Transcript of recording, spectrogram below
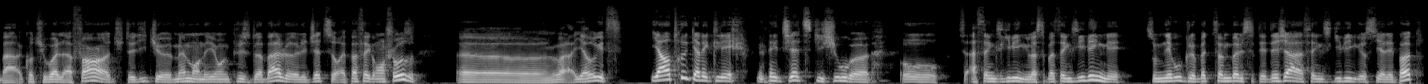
bah quand tu vois la fin, tu te dis que même en ayant eu plus de balles, les Jets n'auraient pas fait grand chose. Euh, voilà, il y a, il y a un truc avec les, les Jets qui jouent euh, au, à Thanksgiving. Là, c'est pas Thanksgiving, mais souvenez-vous que le Butt Fumble c'était déjà à Thanksgiving aussi à l'époque.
